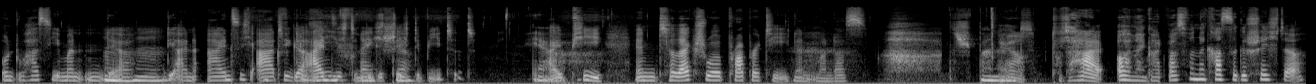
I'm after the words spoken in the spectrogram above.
und du hast jemanden, der dir eine einzigartige Einsicht in die Exklusivrechte. Geschichte bietet. Ja, IP, Intellectual Property nennt man das. spannend. Ja, total. Oh mein Gott, was für eine krasse Geschichte.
